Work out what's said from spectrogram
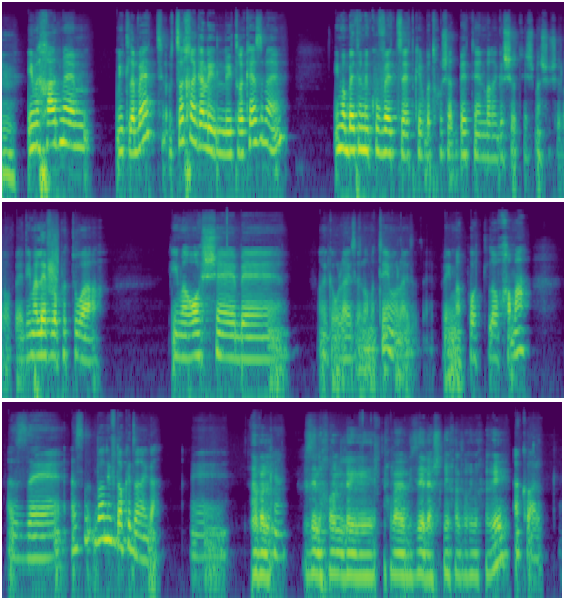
Mm. אם אחד מהם מתלבט, צריך רגע להתרכז בהם. אם הבטן מכווצת, כאילו בתחושת בטן, ברגשות יש משהו שלא עובד. אם הלב לא פתוח, אם הראש אה, ב... רגע, אולי זה לא מתאים, אולי זה זה, ואם הפוט לא חמה, אז, אה, אז בואו נבדוק את זה רגע. אה, אבל כן. זה נכון, את יכולה מזה להשליך על דברים אחרים? הכל, כן.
